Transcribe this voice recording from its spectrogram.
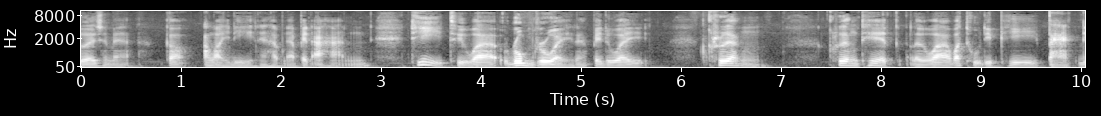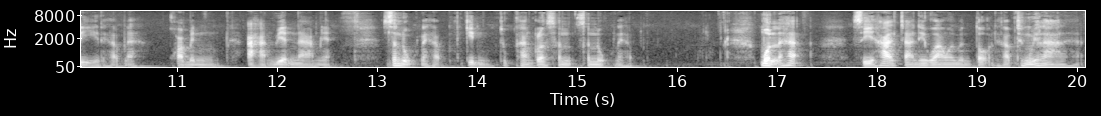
ด้วยใช่ไหมก็อร่อยดีนะครับนะเป็นอาหารที่ถือว่ารุ่มรวยนะไปด้วยเครื่องเครื่องเทศหรือว่าวัตถุดิบที่แปลกดีนะครับนะความเป็นอาหารเวียดนามเนี่ยสนุกนะครับ กินทุกครั้งก็สนุกนะครับ หมดแล้วฮะสี่ห้าจานที่วางไว้บนโต๊ะนะครับ ถึงเวลาแล้วฮะ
